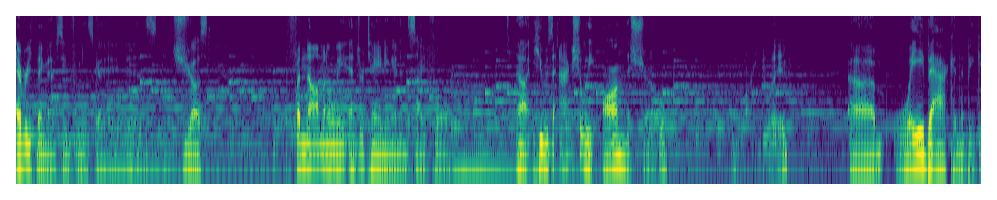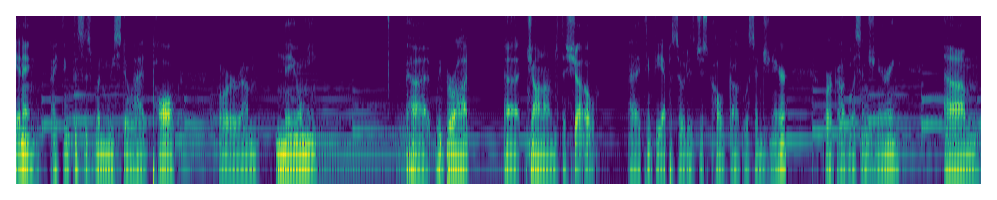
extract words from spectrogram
everything I've seen from this guy is just phenomenally entertaining and insightful. Uh, he was actually on the show, Mindwave, um, way back in the beginning. I think this is when we still had Paul or um, Naomi. Uh, we brought uh, John onto the show. I think the episode is just called Godless Engineer or Godless Engineering. Um,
